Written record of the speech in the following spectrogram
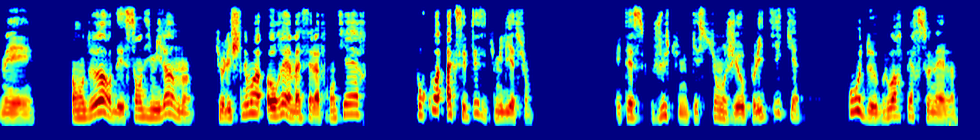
Mais, en dehors des cent dix mille hommes que les Chinois auraient amassés à la frontière, pourquoi accepter cette humiliation? Était-ce juste une question géopolitique ou de gloire personnelle?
